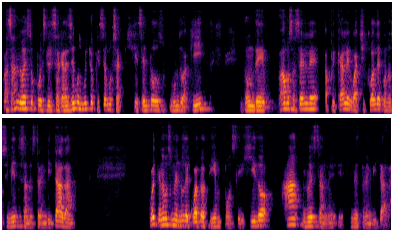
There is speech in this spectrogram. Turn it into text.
pasando esto, pues les agradecemos mucho que estemos aquí, que estén todo el mundo aquí donde vamos a hacerle, aplicarle guachicol de conocimientos a nuestra invitada. Hoy tenemos un menú de cuatro tiempos dirigido a nuestra, nuestra invitada.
